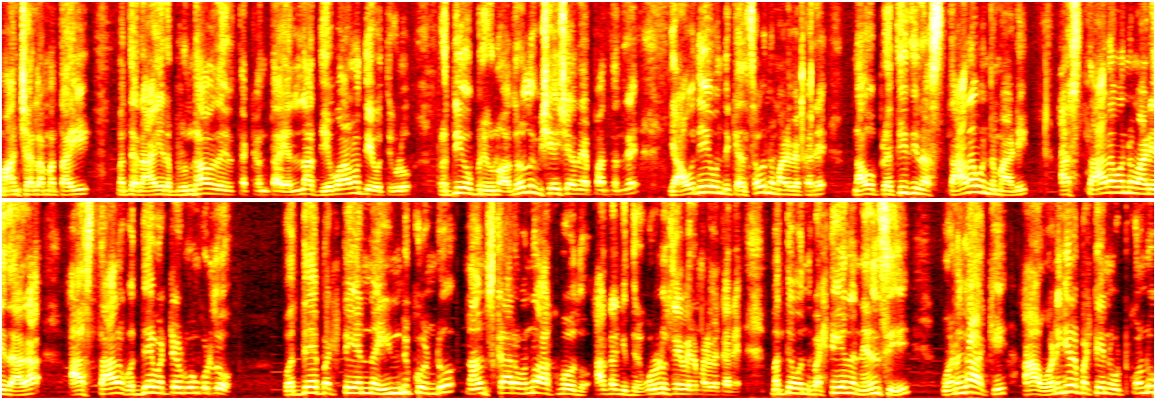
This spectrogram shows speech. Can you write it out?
ಮಾಂಚಾಲಮ್ಮ ತಾಯಿ, ಮತ್ತೆ ರಾಯರ ಬೃಂದಾವನ ಇರತಕ್ಕಂಥ ಎಲ್ಲ ದೇವಾನು ದೇವತೆಗಳು ಪ್ರತಿಯೊಬ್ಬರಿಗೂ ಅದರಲ್ಲೂ ವಿಶೇಷ ಏನಪ್ಪ ಅಂತಂದ್ರೆ ಯಾವುದೇ ಒಂದು ಕೆಲಸವನ್ನು ಮಾಡಬೇಕಾದ್ರೆ ನಾವು ಪ್ರತಿದಿನ ಸ್ನಾನವನ್ನು ಮಾಡಿ, ಆ ಸ್ನಾನವನ್ನು ಮಾಡಿದಾಗ ಆ ಸ್ನಾನ ಒದ್ದೆ ಬಟ್ಟೆ ಉಡ್ಕೊಂಡು ಕುಡ್ದು, ಒದ್ದೆ ಬಟ್ಟೆಯನ್ನು ಹಿಂಡಿಕೊಂಡು ನಮಸ್ಕಾರವನ್ನು ಹಾಕಬಹುದು ಹಾಕಾಗಿದ್ರೆ ಉರುಳು ಸೇವೆಯನ್ನು ಮಾಡ್ಬೇಕಾದ್ರೆ ಮತ್ತೆ ಒಂದು ಬಟ್ಟೆಯನ್ನು ನೆನೆಸಿ ಒಣಗಾಕಿ ಆ ಒಣಗಿನ ಬಟ್ಟೆಯನ್ನು ಉಟ್ಕೊಂಡು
